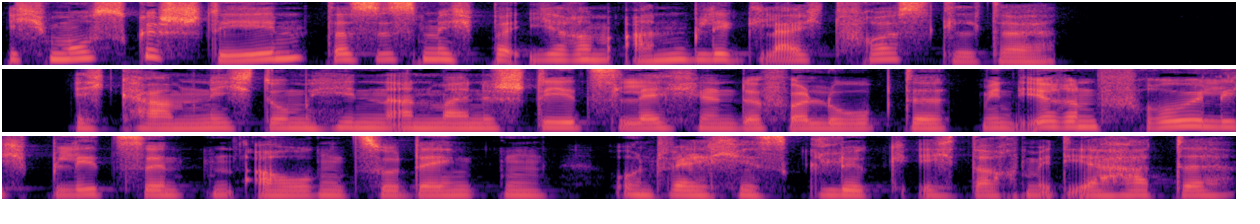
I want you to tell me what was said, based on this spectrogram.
Ich muss gestehen, dass es mich bei ihrem Anblick leicht fröstelte. Ich kam nicht umhin, an meine stets lächelnde Verlobte mit ihren fröhlich blitzenden Augen zu denken, und welches Glück ich doch mit ihr hatte.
